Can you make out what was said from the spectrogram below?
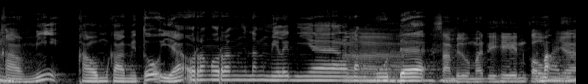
Kami kaum kami tuh ya orang-orang nang milenial, nang muda. Sambil memadihin kaumnya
